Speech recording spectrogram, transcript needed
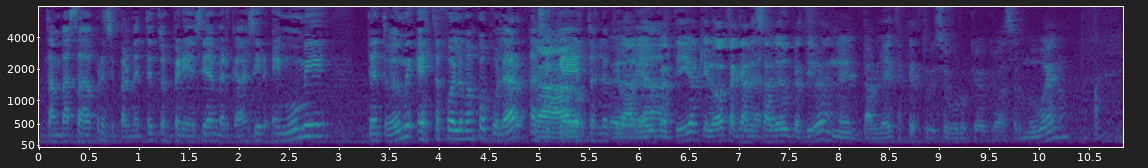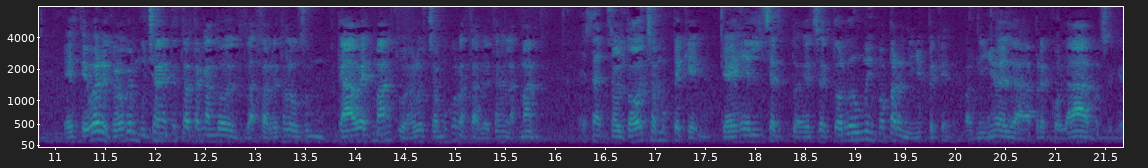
están basados principalmente en tu experiencia de mercado. Es decir, en UMI, dentro de UMI, esto fue lo más popular, así Claro, que esto es lo que el voy área a... educativa, quiero atacar esa área educativa en, en tabletas, que estoy seguro que, que va a ser muy bueno. Este, bueno, creo que mucha gente está atacando las tabletas, las usan cada vez más, tú ves a los chamos con las tabletas en las manos. Exacto. Sobre todo chamos pequeños, que es el sector, el sector de un mismo para niños pequeños, para niños de edad preescolar, no sé qué.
